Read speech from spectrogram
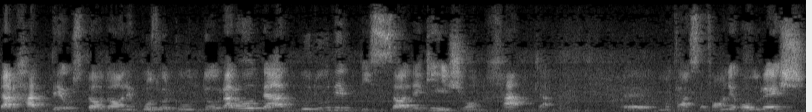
در حد استادان بزرگ اون دوره رو در حدود 20 سالگیشون خلق کرد. متاسفانه عمرش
